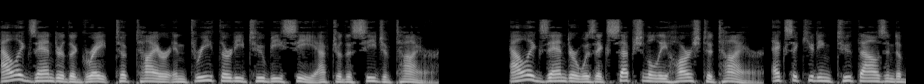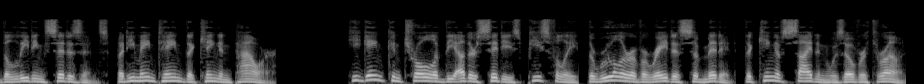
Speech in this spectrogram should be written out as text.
Alexander the Great took Tyre in 332 BC after the Siege of Tyre. Alexander was exceptionally harsh to Tyre, executing 2,000 of the leading citizens, but he maintained the king in power. He gained control of the other cities peacefully, the ruler of Aradus submitted, the king of Sidon was overthrown.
